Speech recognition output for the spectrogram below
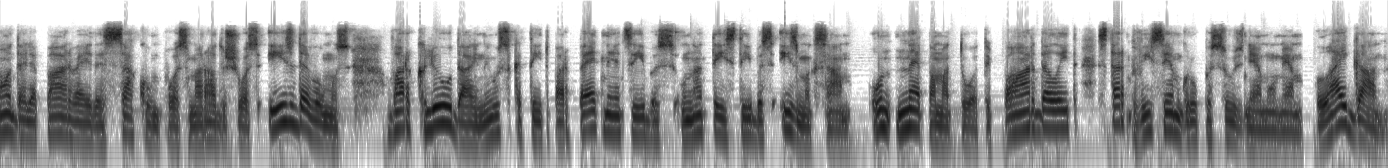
modeļa pārveides sakumposma radušos izdevumus var kļūdaini uzskatīt par pētniecības un attīstības izmaksām un nepamatoti pārdalīt starp visiem grupas uzņēmumiem, lai gan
